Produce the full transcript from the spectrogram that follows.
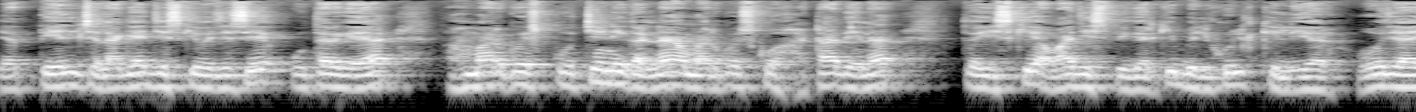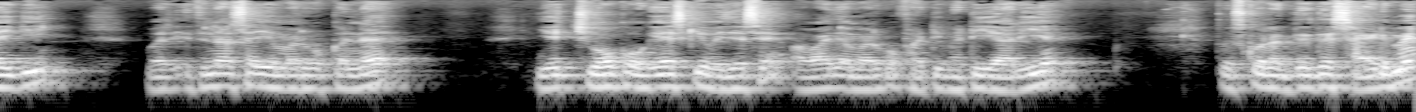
या तेल चला गया, जिसकी वजह से उतर गया। तो हमारे को इसको कुछ नहीं करना है, हमारे को इसको हटा देना है तो इसकी आवाज़ स्पीकर की बिल्कुल क्लियर हो जाएगी। बस इतना सा ही हमारे को करना है। ये चौक हो गया, इसकी वजह से आवाज़ हमारे को फटी फटी आ रही है। तो इसको रख देते साइड में।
